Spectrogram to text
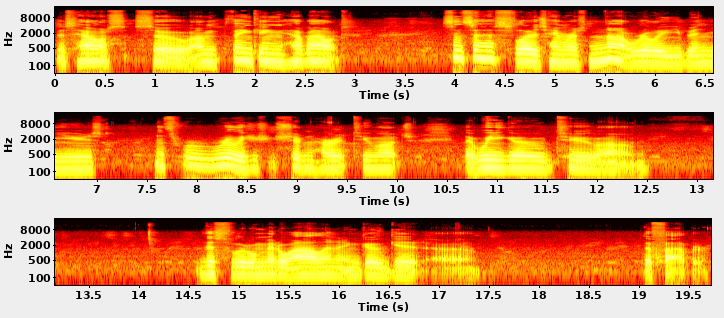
this house. So I'm thinking, how about since the sledgehammer has not really been used, it really shouldn't hurt it too much that we go to um, this little middle island and go get uh, the fiber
